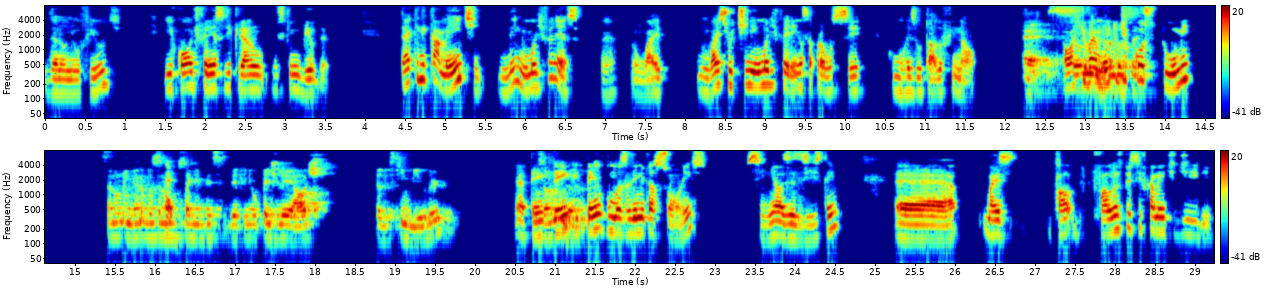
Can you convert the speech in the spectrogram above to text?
dando um new field, e qual a diferença de criar um Scheme Builder? tecnicamente, nenhuma diferença. Né? Não, vai, não vai surtir nenhuma diferença para você como resultado final. É, eu acho que vai engano, muito você, de costume. Se eu não me engano, você não é. consegue definir o page layout pelo Skin Builder. É, tem, tem, tem algumas limitações, sim, elas existem. É, mas fal, falando especificamente de,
